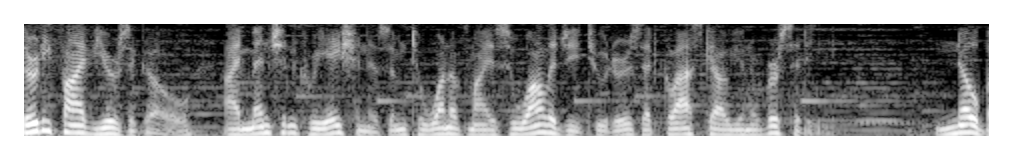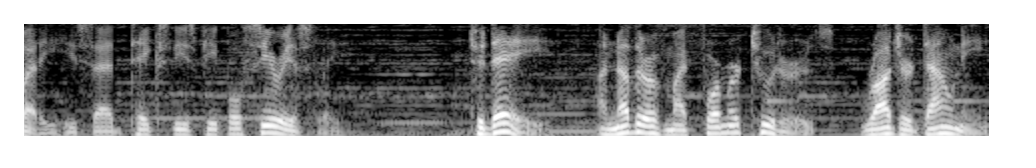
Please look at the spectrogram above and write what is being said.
35 years ago, I mentioned creationism to one of my zoology tutors at Glasgow University. Nobody, he said, takes these people seriously. Today, another of my former tutors, Roger Downie,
